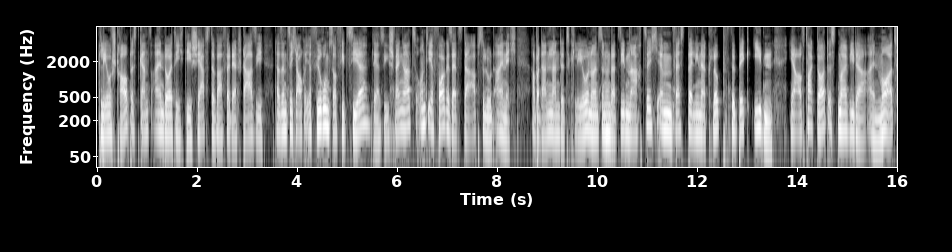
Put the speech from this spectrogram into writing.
Cleo Straub ist ganz eindeutig die schärfste Waffe der Stasi. Da sind sich auch ihr Führungsoffizier, der sie schwängert, und ihr Vorgesetzter absolut einig. Aber dann landet Cleo 1987 im Westberliner Club The Big Eden. Ihr Auftrag dort ist mal wieder ein Mord,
